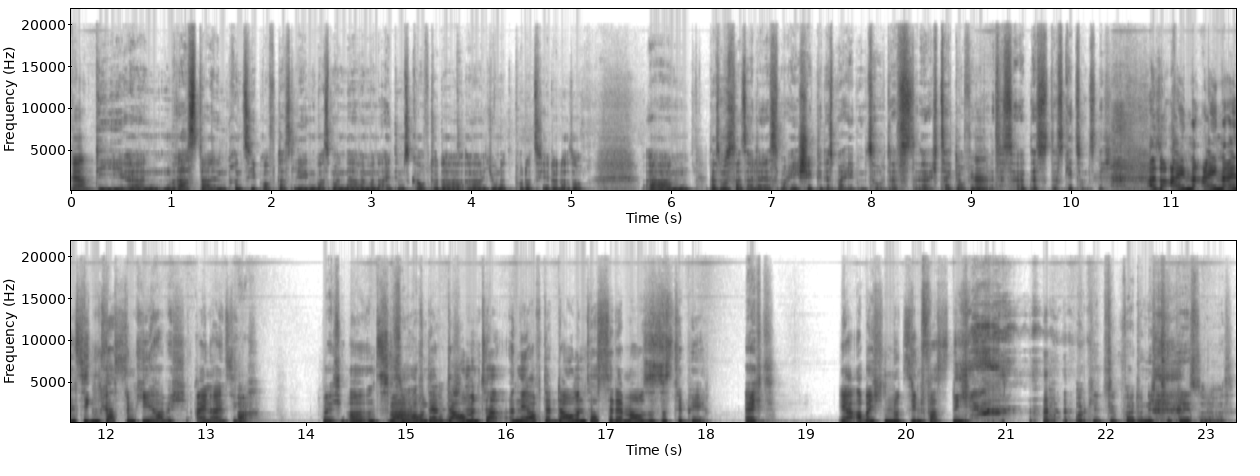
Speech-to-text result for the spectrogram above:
ja. die äh, ein Raster im Prinzip auf das legen, was man da, wenn man Items kauft oder äh, Unit produziert oder so. Ähm, das musst du als allererstes machen. Ich schicke dir das mal eben so. Das, äh, ich zeig dir auf jeden Fall, das, äh, das, das geht sonst nicht. Also einen, einen einzigen Custom Key habe ich. Einen einzigen. Ach, welchen? Äh, und zwar Surround auf der, Daumenta nee, auf der Daumentaste der Maus ist das TP. Echt? Ja, aber ich nutze ihn fast nie. okay, weil du nicht TPst oder was?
